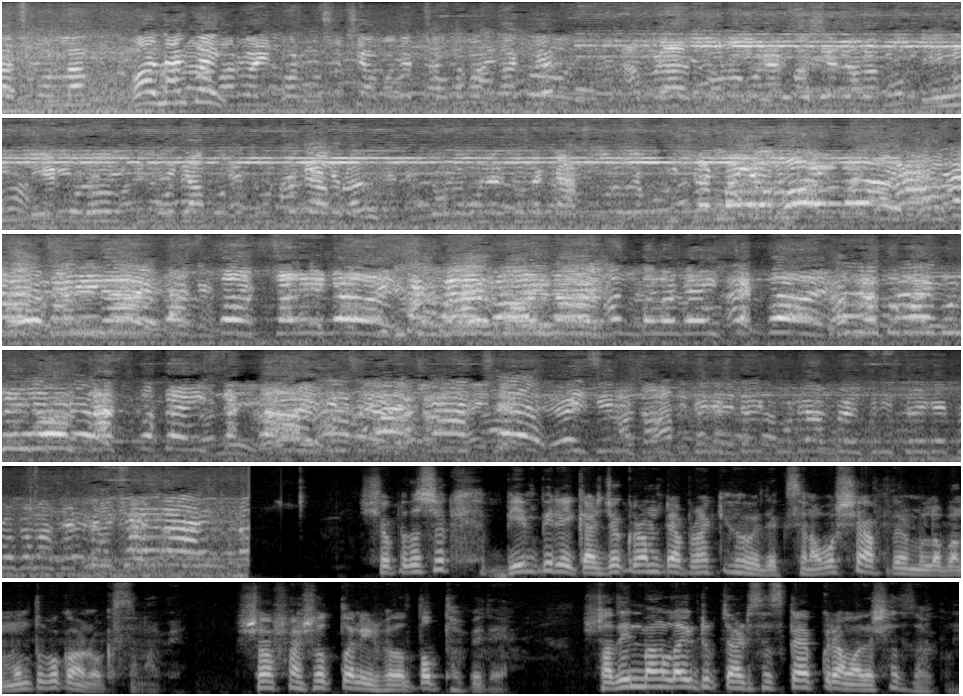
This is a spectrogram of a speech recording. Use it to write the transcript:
কাজ করলাম আবারও এই কর্মসূচি আমাদের চলমান থাকবে। আমরা জনগণের পাশে দাঁড়াবো। যে কোনো বিপদে আপদে দুর্যোগে আমরা জনগণের সুপ্রদর্শক বিএনপির এই কার্যক্রমটি আপনারা কীভাবে দেখছেন? অবশ্যই আপনাদের মূল্যবান মন্তব্য কারণ রাখছেন হবে সবসময় সত্য নির্ভর তথ্য পেতে স্বাধীন বাংলা ইউটিউব চ্যানেল সাবস্ক্রাইব করে আমাদের সাথে থাকুন।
